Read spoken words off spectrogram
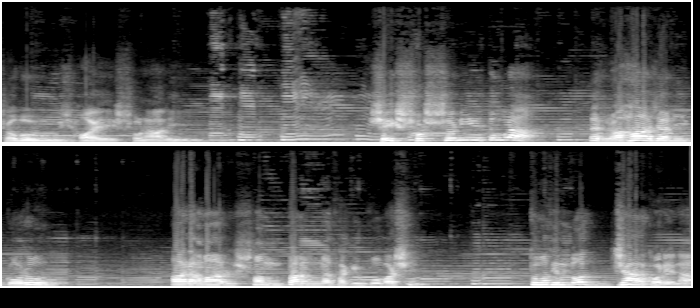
সবুজ হয় সোনালি। সেই শস্য নিয়ে তোমরা রাহাজানি করো। আর আমার সন্তান না থাকে উপবাসী। তোমাদের লজ্জা করে না?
